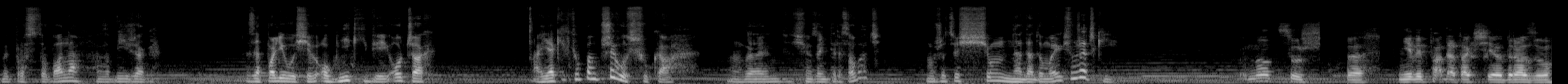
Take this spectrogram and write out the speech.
wyprostowana. Widzisz, jak zapaliły się ogniki w jej oczach. A jakich tu pan przygód szuka? Mogę się zainteresować? Może coś się nada do mojej książeczki. No cóż, e, nie wypada tak się od razu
